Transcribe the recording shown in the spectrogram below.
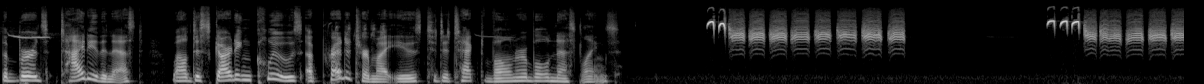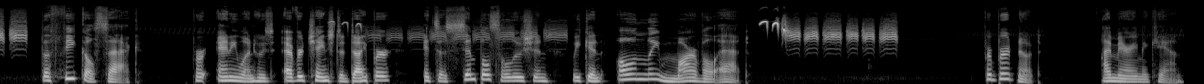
the birds tidy the nest while discarding clues a predator might use to detect vulnerable nestlings. The fecal sac. For anyone who's ever changed a diaper, it's a simple solution we can only marvel at. For BirdNote, I'm Mary McCann.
